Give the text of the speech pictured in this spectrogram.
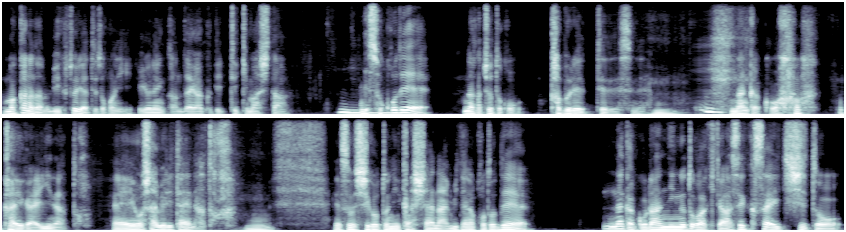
まあカナダのビクトリアっていうところに4年間大学で行ってきました。で、そこで、なんかちょっとこう、かぶれてですね、うん、なんかこう、海外いいなと。英語喋りたいなとか、うん、そういう仕事に活かしたいなみたいなことで、なんかこうランニングとか来て汗臭い父と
